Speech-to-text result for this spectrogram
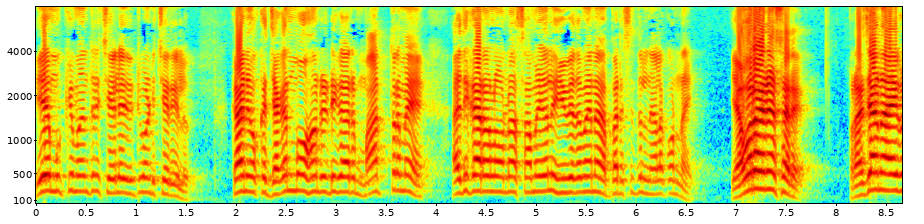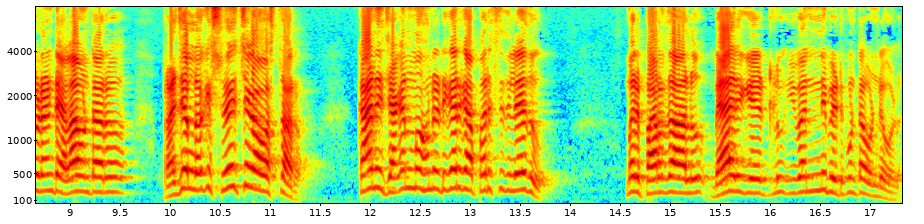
ఏ ముఖ్యమంత్రి చేయలేదు ఇటువంటి చర్యలు? కానీ ఒక జగన్మోహన్ రెడ్డి గారు మాత్రమే అధికారంలో ఉన్న సమయంలో ఈ విధమైన పరిస్థితులు నెలకొన్నాయి. ఎవరైనా సరే ప్రజానాయకుడు అంటే ఎలా ఉంటారు? ప్రజల్లోకి స్వేచ్ఛగా వస్తారు. కానీ జగన్మోహన్ రెడ్డి గారికి ఆ పరిస్థితి లేదు. మరి పరదాలు బ్యారిగేట్లు ఇవన్నీ పెట్టుకుంటూ ఉండేవాళ్ళు.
